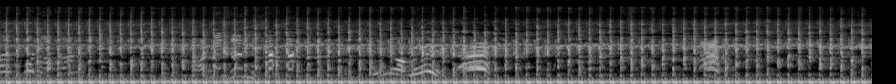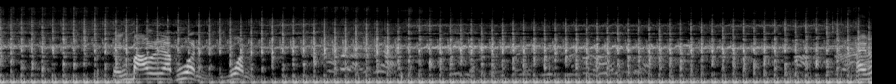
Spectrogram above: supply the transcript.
ให้มันพ่นออกกันถอนไม่ขึ้นพ่นออกเลยอะ เสียงเบ้วนพ่วนให้ไหม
